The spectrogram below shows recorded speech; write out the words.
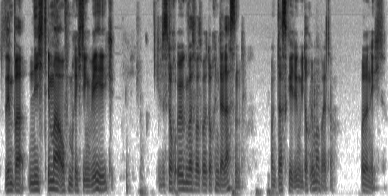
Sind wir nicht immer auf dem richtigen Weg, gibt es doch irgendwas, was wir doch hinterlassen. Und das geht irgendwie doch immer weiter. Oder nicht?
